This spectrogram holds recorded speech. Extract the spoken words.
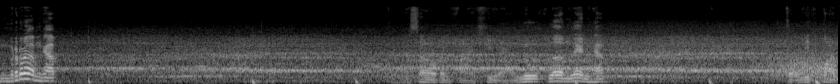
มเริ่มครับเซอร์เป็นฝ่ายเคลียร์ลูกเริ่มเล่นครับโจลินตอน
